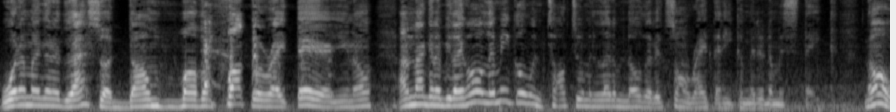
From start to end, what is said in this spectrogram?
What am I gonna do? That's a dumb motherfucker right there, you know? I'm not gonna be like, oh, let me go and talk to him and let him know that it's all right that he committed a mistake. No.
